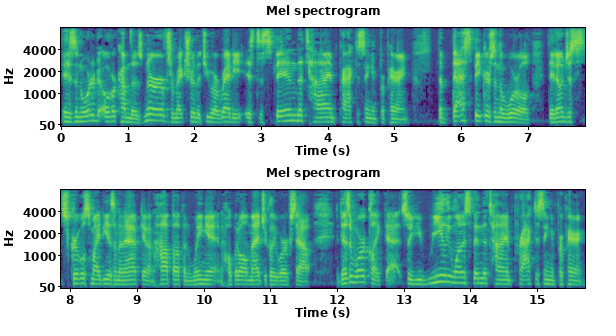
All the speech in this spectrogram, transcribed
Is in order to overcome those nerves or make sure that you are ready is to spend the time practicing and preparing. The best speakers in the world, they don't just scribble some ideas on a napkin and hop up and wing it and hope it all magically works out. It doesn't work like that. So you really want to spend the time practicing and preparing.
